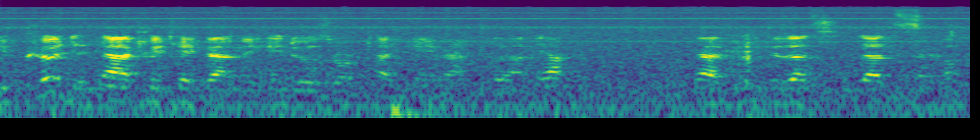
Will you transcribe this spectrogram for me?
You could actually take that and make it into a Zork type game after that. Yeah. Yeah, because that's that's.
